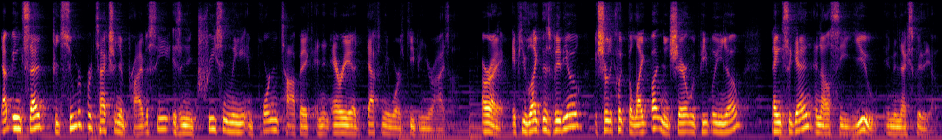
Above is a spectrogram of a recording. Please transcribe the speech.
That being said, consumer protection and privacy is an increasingly important topic and an area definitely worth keeping your eyes on. Alright, if you like this video, be sure to click the like button and share it with people you know. Thanks again, and I'll see you in the next video.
